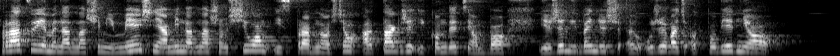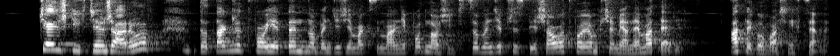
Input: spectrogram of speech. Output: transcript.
pracujemy nad naszymi mięśniami, nad naszą siłą i sprawnością, a także i kondycją, bo jeżeli będziesz e, używać odpowiednio ciężkich ciężarów, to także Twoje tętno będzie się maksymalnie podnosić, co będzie przyspieszało Twoją przemianę materii. A tego właśnie chcemy.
